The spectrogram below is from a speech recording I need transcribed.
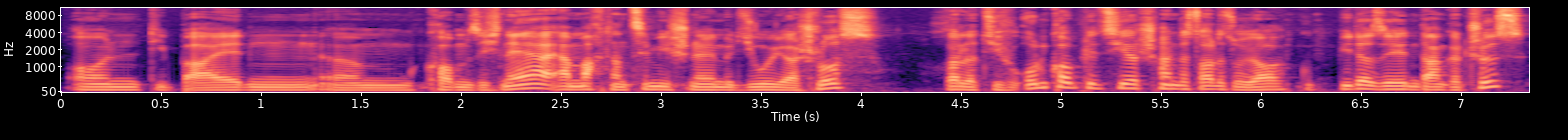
Und die beiden ähm, kommen sich näher. Er macht dann ziemlich schnell mit Julia Schluss. Relativ unkompliziert scheint das alles so, ja, Wiedersehen, danke, tschüss.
